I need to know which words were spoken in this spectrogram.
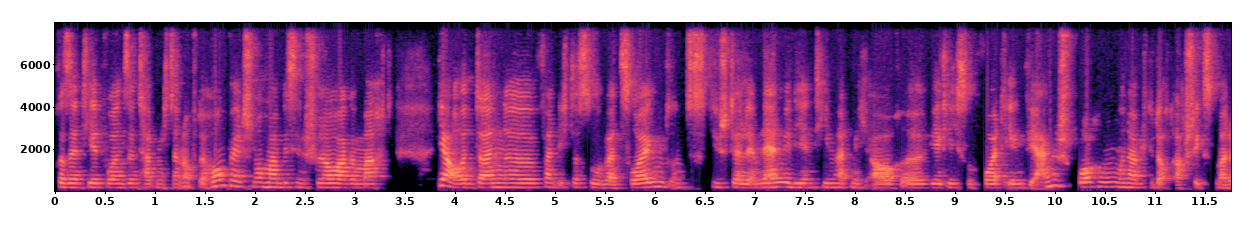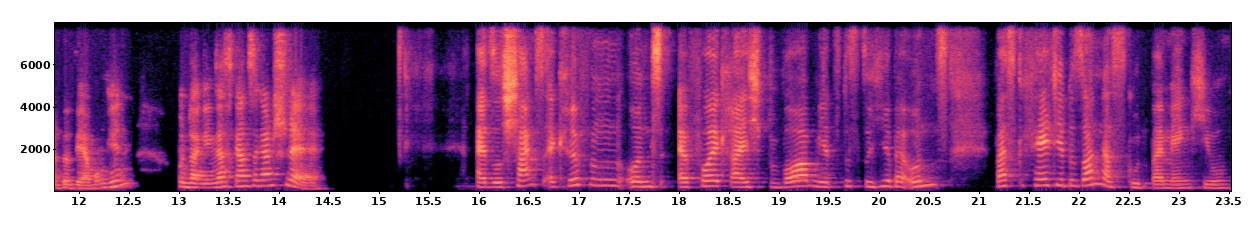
präsentiert worden sind, habe mich dann auf der Homepage noch mal ein bisschen schlauer gemacht ja, und dann äh, fand ich das so überzeugend und die Stelle im Lernmedienteam hat mich auch äh, wirklich sofort irgendwie angesprochen und habe ich gedacht, ach, schickst mal eine Bewerbung hin. Und dann ging das Ganze ganz schnell. Also Chance ergriffen und erfolgreich beworben. Jetzt bist du hier bei uns. Was gefällt dir besonders gut bei MenQ?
